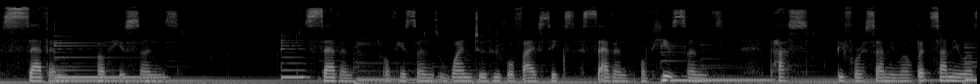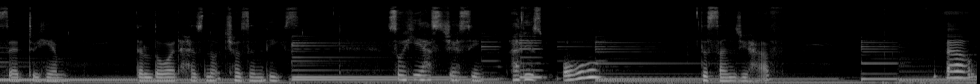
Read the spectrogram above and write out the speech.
seven of his sons. Seven of his sons, one, two, three, four, five, six, seven of his sons pass before Samuel. But Samuel said to him, The Lord has not chosen these. So he asked Jesse, Are these all the sons you have? Well,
